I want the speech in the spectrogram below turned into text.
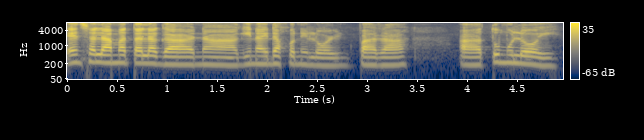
And salamat talaga na ginaid ako ni Lord para ah, tumuloy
